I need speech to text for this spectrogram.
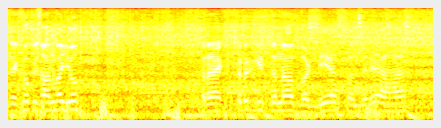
देखो किसान भाइयों ट्रैक्टर कितना बढ़िया चल रहा है।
